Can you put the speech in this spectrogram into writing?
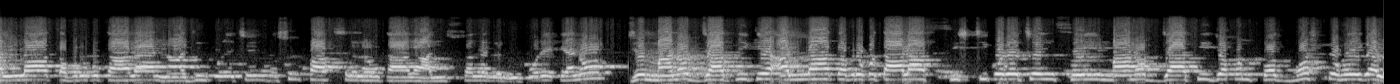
আল্লাহ তবরক নাজিল করেছেন। রসুল পাক তাআলা আলাইহি উপরে কেন? যে মানব জাতিকে আল্লাহ তবরক তাআলা সৃষ্টি করেছেন, সেই মানব জাতি যখন পথভ্রষ্ট হয়ে গেল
